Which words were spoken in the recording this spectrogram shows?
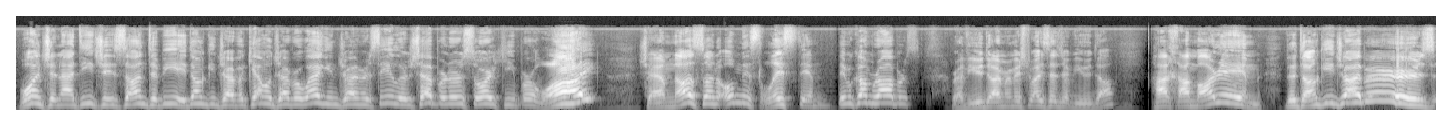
One should not teach his son to be a donkey driver, camel driver, wagon driver, sailor, shepherd, or storekeeper. Why? Shem Nasan Omnis list him. They become robbers. Rav Yudah, Mishmai says Rav Yudah. Hachamarim, the donkey drivers.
